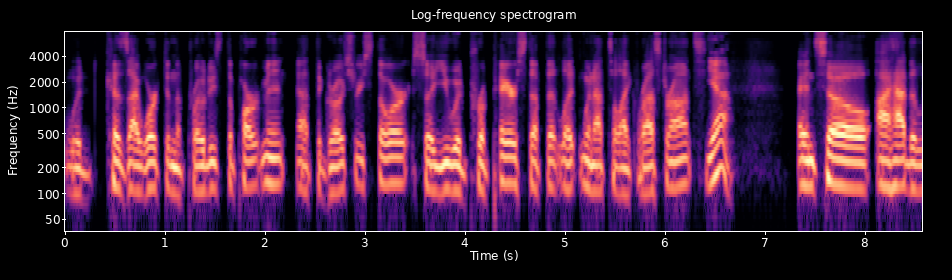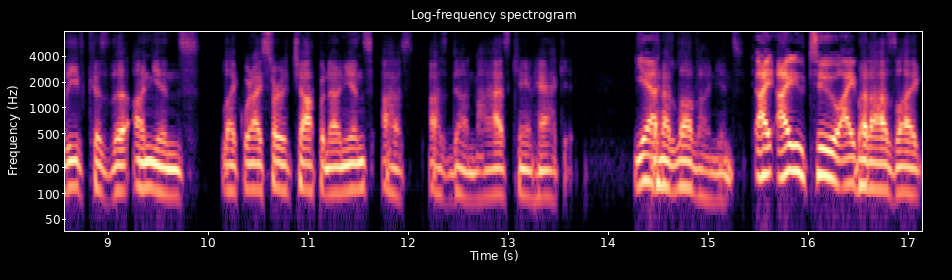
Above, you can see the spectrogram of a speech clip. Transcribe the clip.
would because I worked in the produce department at the grocery store, so you would prepare stuff that like, went out to like restaurants, Yeah. and so I had to leave because the onions. Like when I started chopping onions, I was I was done. My eyes can't hack it, Yeah. and I love onions, I, I do too. I but I was like,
